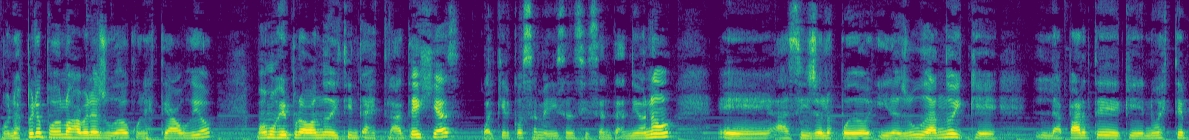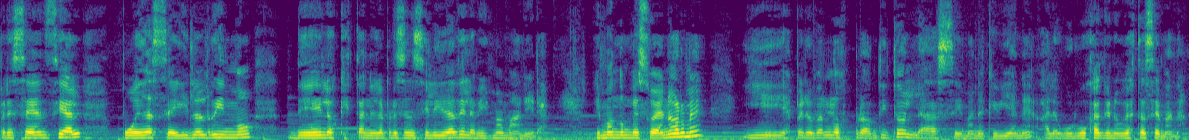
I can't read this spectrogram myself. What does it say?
Bueno, espero poderlos haber ayudado con este audio. Vamos a ir probando distintas estrategias. Cualquier cosa me dicen si se entendió o no. Eh, así yo los puedo ir ayudando y que la parte que no esté presencial pueda seguir el ritmo de los que están en la presencialidad de la misma manera. Les mando un beso enorme y espero verlos prontito la semana que viene a la burbuja que no veo esta semana.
